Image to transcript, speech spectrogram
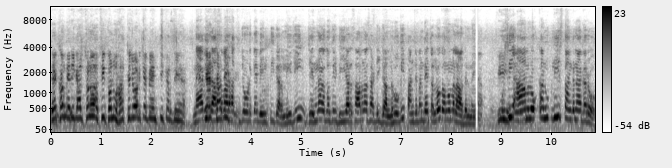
ਦੇਖੋ ਮੇਰੀ ਗੱਲ ਸੁਣੋ ਅਸੀਂ ਤੁਹਾਨੂੰ ਹੱਥ ਜੋੜ ਕੇ ਬੇਨਤੀ ਕਰਦੇ ਹਾਂ ਮੈਂ ਵੀ ਕਿ 10 ਸਾਡੀ- ਵਾਰ ਹੱਥ ਜੋੜ ਕੇ ਬੇਨਤੀ ਕਰ ਲਈ ਜੀ ਜਿੰਨਾ ਤੁਸੀਂ ਡੀਆਰ ਸਾਹਿਬ ਨਾਲ ਸਾਡੀ ਗੱਲ ਹੋ ਗਈ ਪੰਜ ਬੰਦੇ ਚੱਲੋ ਤੁਹਾਨੂੰ ਮਿਲਾ ਦਿੰਨੇ ਆ? ਤੁਸੀਂ ਆਮ ਲੋਕਾਂ ਨੂੰ ਪਲੀਜ਼ ਤੰਗ ਨਾ ਕਰੋ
